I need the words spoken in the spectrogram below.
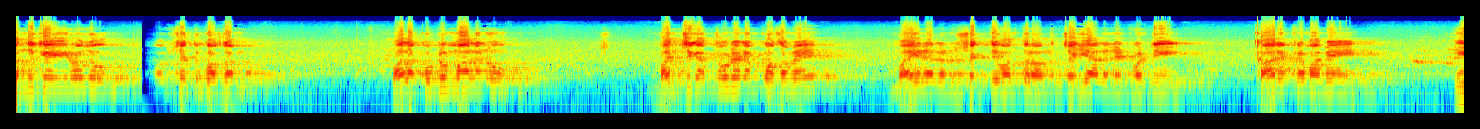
అందుకే ఈరోజు భవిష్యత్తు కోసం వాళ్ళ కుటుంబాలను మంచిగా చూడడం కోసమే మహిళలను శక్తివంతురాలు చెయ్యాలనేటువంటి కార్యక్రమమే ఈ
